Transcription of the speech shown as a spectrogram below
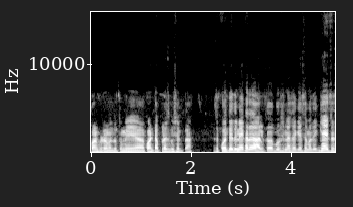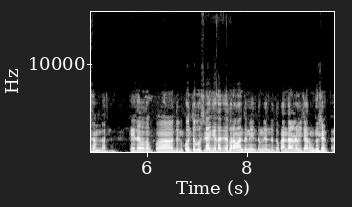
कॉन्फिडर म्हणतो तुम्ही कॉन्टा प्लस घेऊ शकता. असं कोणतंही तुम्ही एखादं हलकं बुरशीनाशक याच्यामध्ये घ्यायचं समजा. त्याचं बघा, तुम्ही कोणतं बुरशीनाशक घेता त्याचं प्रमाण तुम्ही तुमच्या तुमच्या दुकानदाराला विचारून घेऊ शकता.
